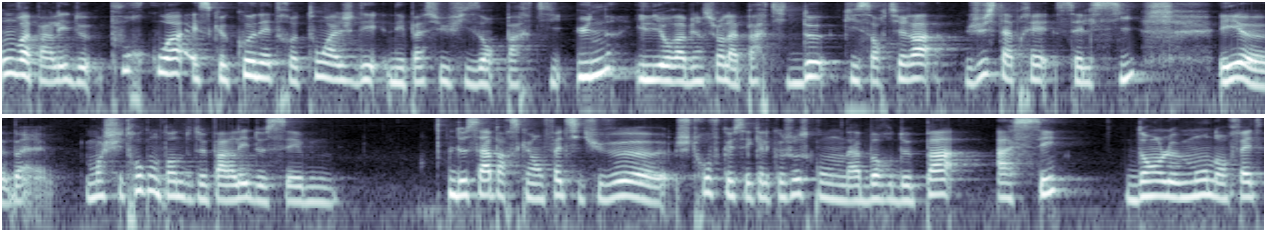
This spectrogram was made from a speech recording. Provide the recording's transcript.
on va parler de pourquoi est-ce que connaître ton HD n'est pas suffisant, partie 1. Il y aura bien sûr la partie 2 qui sortira juste après celle-ci. Et euh, ben, moi, je suis trop contente de te parler de ces de ça parce qu'en fait, si tu veux, euh, je trouve que c'est quelque chose qu'on n'aborde pas assez dans le monde en fait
